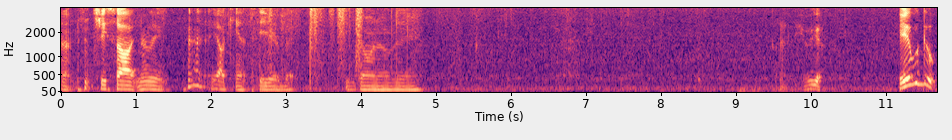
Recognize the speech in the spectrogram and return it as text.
Uh, she saw it and y'all can't see her, but she's going over there. here we go. Here we go.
